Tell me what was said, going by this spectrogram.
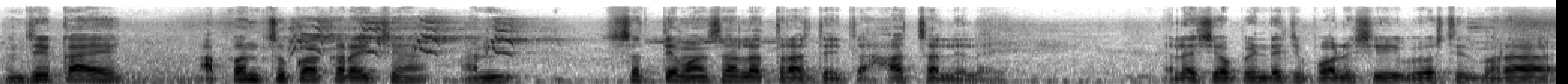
म्हणजे काय? आपण चुका करायच्या आणि सत्य माणसाला त्रास द्यायचा. हा चाललेला आहे. एल आय सी ऑफ इंडियाची पॉलिसी व्यवस्थित भरा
